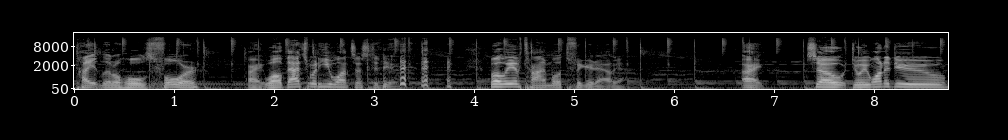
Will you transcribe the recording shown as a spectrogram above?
Tight Little Holes four. All right. Well, that's what he wants us to do. Well, we have time. We'll have to figure it out. Yeah. All right. So, do we want to do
